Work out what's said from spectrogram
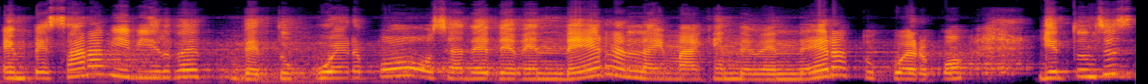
empezar a vivir de, de tu cuerpo, o sea, de, de, vender la imagen, de vender a tu cuerpo. Y entonces,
